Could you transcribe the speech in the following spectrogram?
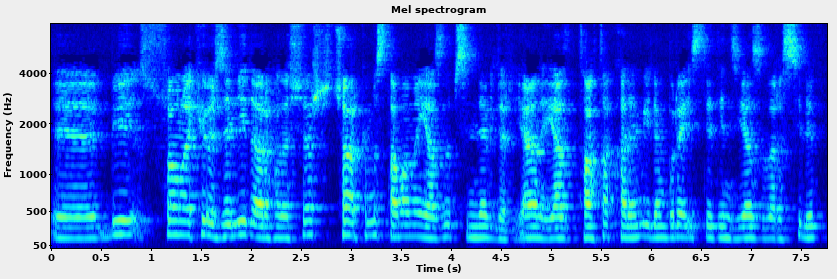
Ee, bir sonraki özelliği de arkadaşlar çarkımız tamamen yazılıp silinebilir. Yani yaz, tahta kalemiyle buraya istediğiniz yazıları silip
